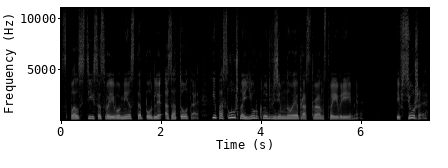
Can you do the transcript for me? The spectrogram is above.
сползти со своего места подле Азатота и послушно юркнуть в земное пространство и время. И все же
